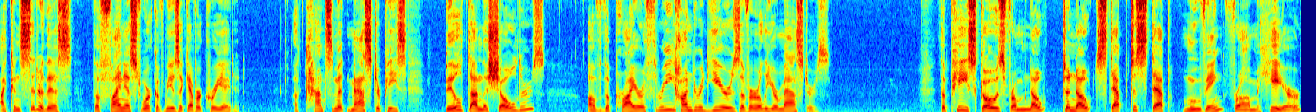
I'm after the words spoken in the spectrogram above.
I consider this the finest work of music ever created, a consummate masterpiece built on the shoulders of the prior 300 years of earlier masters. The piece goes from note to note, step to step, moving from here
